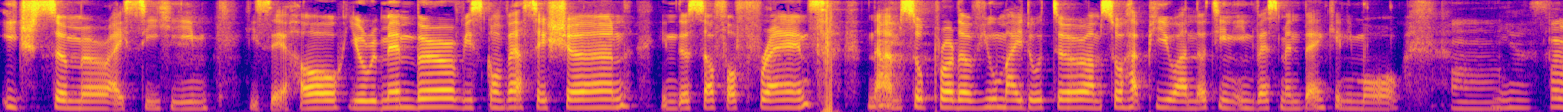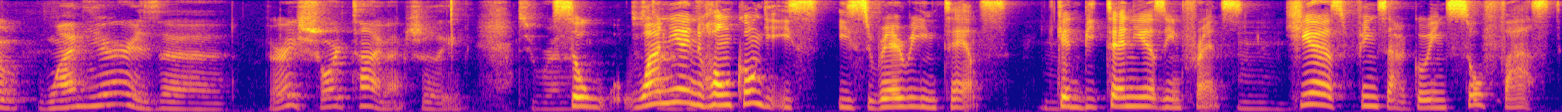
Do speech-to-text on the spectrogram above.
each summer I see him, he say, "Oh, you remember this conversation in the south of France? now I'm so proud of you, my daughter. I'm so happy you are not in investment bank anymore." Um, yes. But one year is a very short time, actually. so one year in Hong Kong is is very intense. Mm. It can be 10 years in France. Mm. Here, things are going so fast,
